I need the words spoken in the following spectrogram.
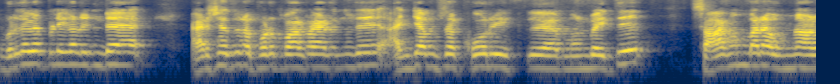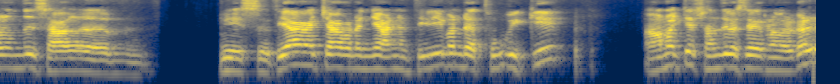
விடுதலை புலிகளின் அரசத்தில் பொறுப்பாளராக இருந்து அஞ்சு அம்ச கோரிக்கை முன்வைத்து சாகம்பர உண்ணால் வந்து சா தியாகச்சாவடைஞ்ச அண்ணன் திலீபன்ற தூவிக்கு அமைச்சர் சந்திரசேகரன் அவர்கள்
